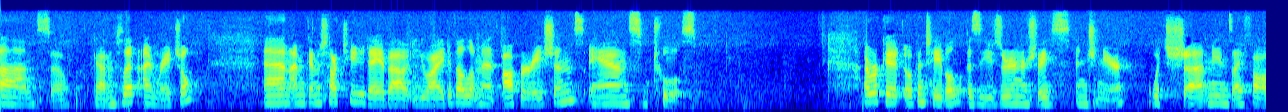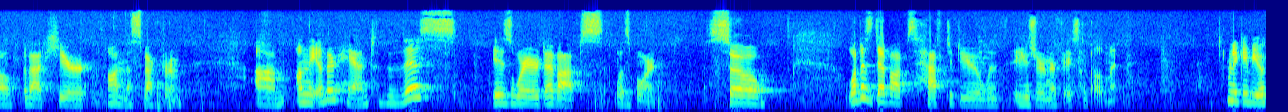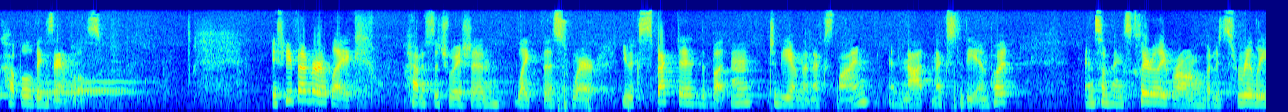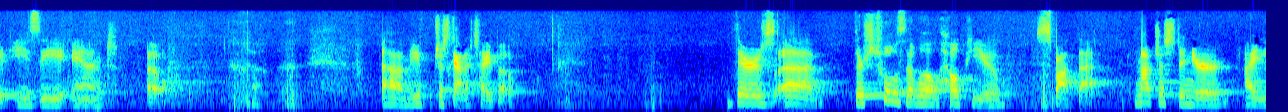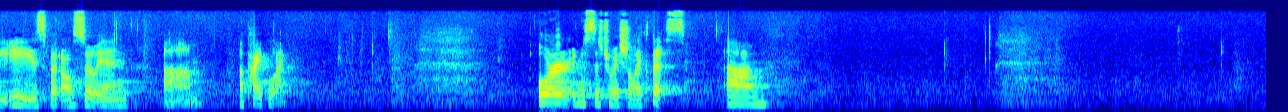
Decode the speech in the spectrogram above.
Um, so, Adam said, I'm Rachel, and I'm going to talk to you today about UI development operations and some tools. I work at OpenTable as a user interface engineer, which uh, means I fall about here on the spectrum. Um, on the other hand, this is where DevOps was born. So, what does DevOps have to do with user interface development? I'm going to give you a couple of examples. If you've ever like had a situation like this where you expected the button to be on the next line and not next to the input, and something's clearly wrong, but it's really easy and, oh, um, you've just got a typo. There's, uh, there's tools that will help you spot that, not just in your IDEs, but also in um, a pipeline. Or in a situation like this. Um,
